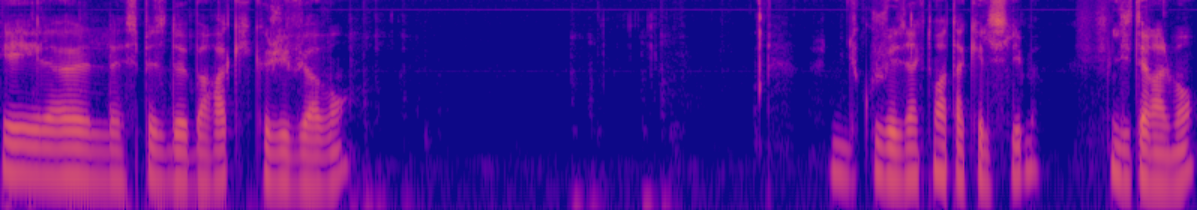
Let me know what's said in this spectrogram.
et l'espèce de baraque que j'ai vu avant. Du coup, je vais directement attaquer le slim, littéralement.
